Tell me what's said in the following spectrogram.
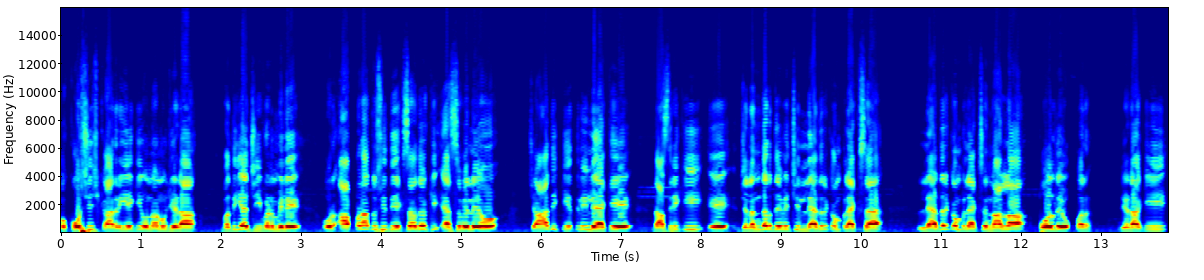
ਉਹ ਕੋਸ਼ਿਸ਼ ਕਰ ਰਹੀ ਹੈ ਕਿ ਉਹਨਾਂ ਨੂੰ ਜਿਹੜਾ ਵਧੀਆ ਜੀਵਨ ਮਿਲੇ ਔਰ ਆਪਣਾ ਤੁਸੀਂ ਦੇਖ ਸਕਦੇ ਹੋ ਕਿ ਇਸ ਵੇਲੇ ਉਹ ਚਾਹ ਦੀ ਕੇਤਲੀ ਲੈ ਕੇ ਦੱਸ ਰਹੀ ਕਿ ਇਹ ਜਲੰਧਰ ਦੇ ਵਿੱਚ ਲੈਦਰ ਕੰਪਲੈਕਸ ਹੈ। ਲੈਦਰ ਕੰਪਲੈਕਸ ਨਾਲਾ ਪੁਲ ਦੇ ਉੱਪਰ, ਜਿਹੜਾ ਕਿ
